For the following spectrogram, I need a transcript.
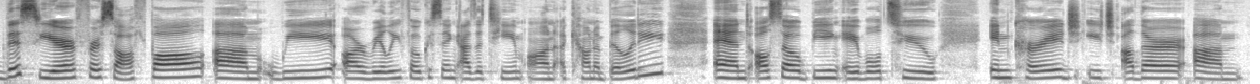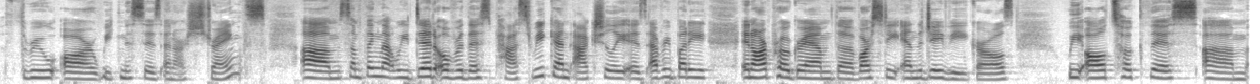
this year for softball, um, we are really focusing as a team on accountability and also being able to encourage each other um, through our weaknesses and our strengths. Um, something that we did over this past weekend actually is everybody in our program, the varsity and the JV girls, we all took this um,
